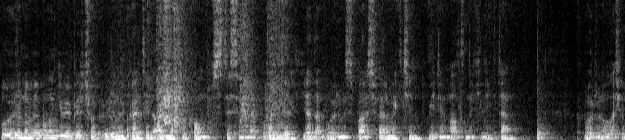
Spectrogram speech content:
Bu ürünü ve bunun gibi birçok ürünü kalitelial.com sitesinde bulabilir ya da bu ürünü sipariş vermek için videonun altındaki linkten bu ürüne ulaşabilirsiniz.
